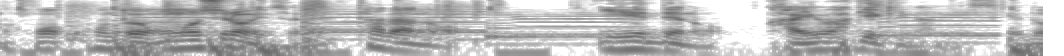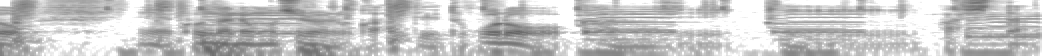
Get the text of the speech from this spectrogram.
まあ、ほ本当に面白いんですよね。ただの家での会話劇なんですけど、えー、こんなに面白いのかっていうところを感じましたね。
